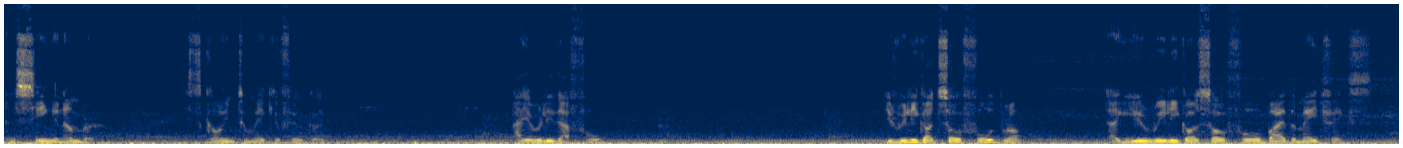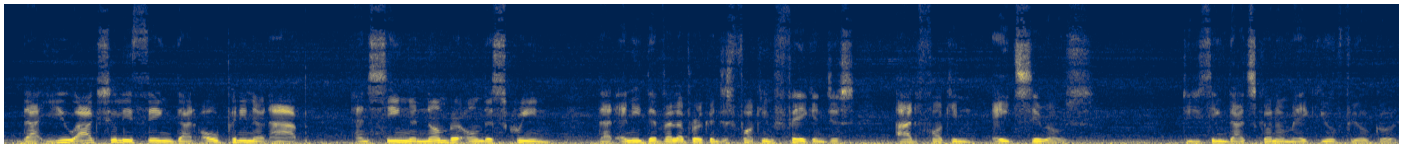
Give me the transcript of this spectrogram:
and seeing a number is going to make you feel good? Are you really that fool? You really got so fooled, bro? Like you really got so fooled by the matrix that you actually think that opening an app and seeing a number on the screen that any developer can just fucking fake and just add fucking eight zeros do you think that's gonna make you feel good?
